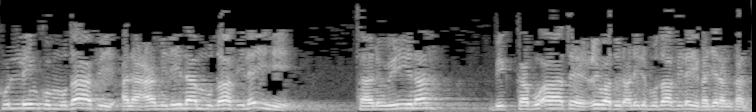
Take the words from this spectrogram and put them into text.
kulliin kun mudaafi alcaamiliina mudaaf ilayhi. Tanwiina bikka bu'aa ta'e ciwadun anil mudaaf ilayhi ka jedhan kana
